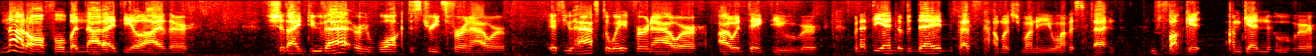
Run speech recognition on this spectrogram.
Not awful, but not ideal either. Should I do that or walk the streets for an hour? If you have to wait for an hour, I would take the Uber. But at the end of the day, it depends on how much money you want to spend. Fuck it. I'm getting Uber.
